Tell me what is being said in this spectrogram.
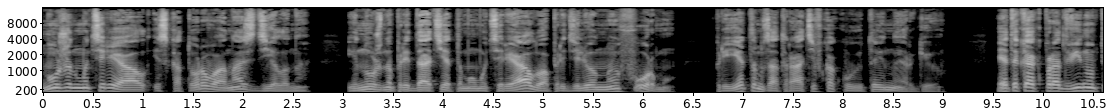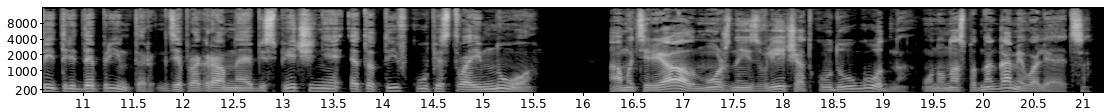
нужен материал, из которого она сделана, и нужно придать этому материалу определенную форму, при этом затратив какую-то энергию. Это как продвинутый 3D-принтер, где программное обеспечение — это ты в купе с твоим НО. А материал можно извлечь откуда угодно, он у нас под ногами валяется —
